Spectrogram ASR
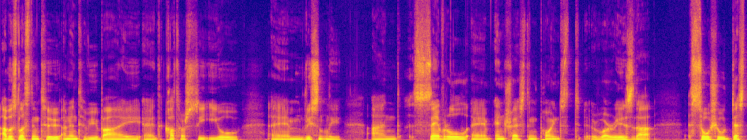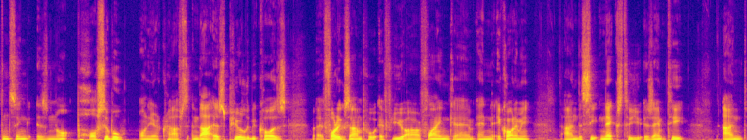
I was listening to an interview by uh, the Qatar CEO um, recently, and several um, interesting points t- were raised that social distancing is not possible on aircrafts, and that is purely because, uh, for example, if you are flying um, in economy and the seat next to you is empty, and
